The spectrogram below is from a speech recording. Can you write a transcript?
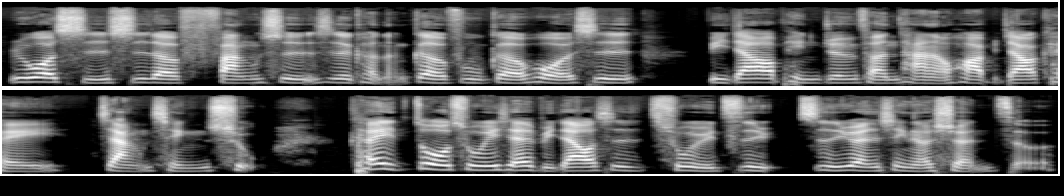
如果实施的方式是可能各付各，或者是比较平均分摊的话，比较可以讲清楚。可以做出一些比较是出于自自愿性的选择，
